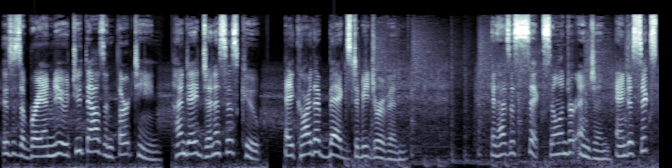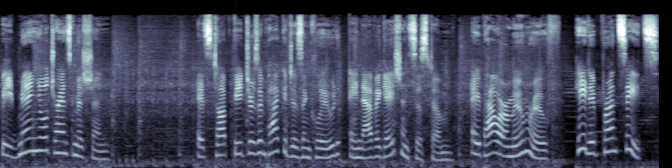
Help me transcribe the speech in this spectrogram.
This is a brand new 2013 Hyundai Genesis Coupe, a car that begs to be driven. It has a six-cylinder engine and a six-speed manual transmission. Its top features and packages include a navigation system, a power moonroof, heated front seats,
